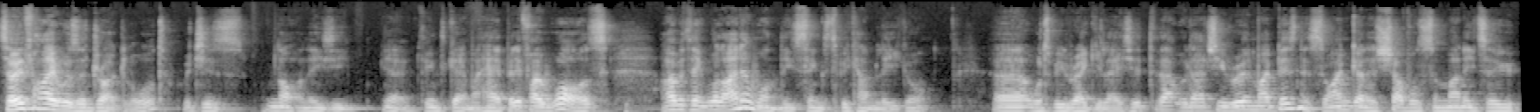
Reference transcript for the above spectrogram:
So if I was a drug lord, which is not an easy you know, thing to get in my head, but if I was, I would think, well, I don't want these things to become legal uh, or to be regulated, that would actually ruin my business. So I'm going to shovel some money to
